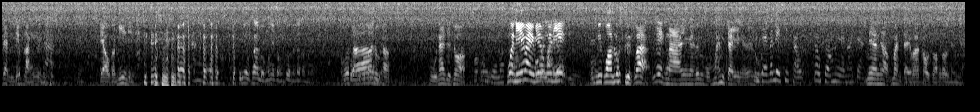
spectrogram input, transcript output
แว่นเล็บหลังอยู่นี่แอลกับมีนี่ คุณนี่เอาผ้าหลวงมาให้สองต้นนั่นแล้วทำไมโอ้สาธุครับ ปู่น่าจะชอบงวันนี้ไม่มีงวันนี้ ผมมีความรู้สึกว่าเลขมายังไงไม่รู้ผมมั่นใจยังไงไม่รู้ แต่ว่าเลขที่เขาเก้าสองนี่แหละเนาะอาจารย์แม่นครับ มั่นใจว่าเก้าสองเก้าหนึ่งเนี่ย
